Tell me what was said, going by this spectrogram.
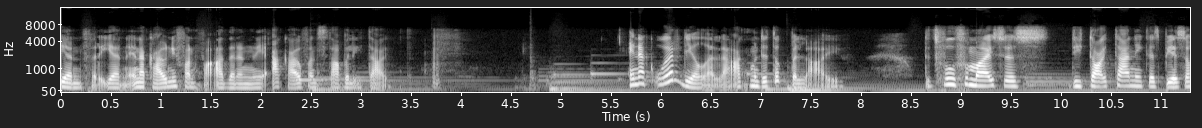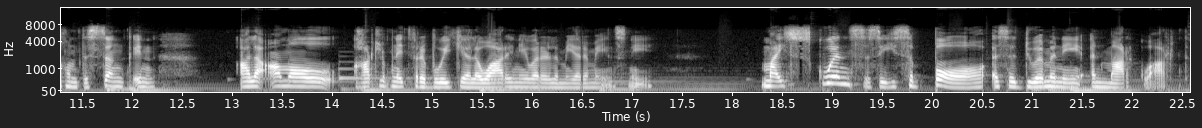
een vir een en ek hou nie van verandering nie. Ek hou van stabiliteit. En ek oordeel hulle, ek moet dit ook bely. Dit voel vir my soos die Titanic is besig om te sink en hulle almal hardloop net vir 'n bootjie, hulle worry nie oor hulle medemens nie. My skoonsussie se pa is 'n dominee in Markwart.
